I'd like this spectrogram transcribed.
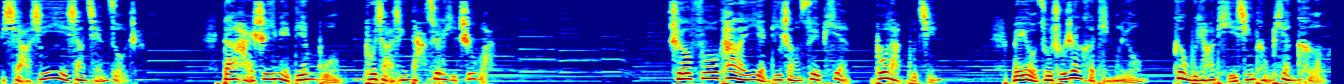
小心翼翼向前走着，但还是因为颠簸，不小心打碎了一只碗。车夫看了一眼地上的碎片，波澜不惊，没有做出任何停留，更不要提心疼片刻了。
